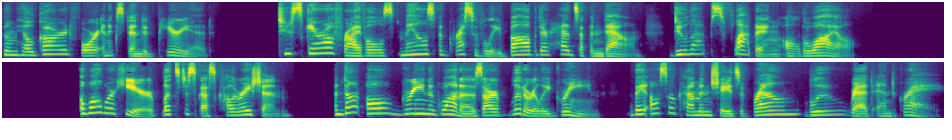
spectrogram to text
whom he'll guard for an extended period. To scare off rivals, males aggressively bob their heads up and down, dewlaps flapping all the while. Uh, while we're here, let's discuss coloration. And Not all green iguanas are literally green. They also come in shades of brown, blue, red, and gray.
